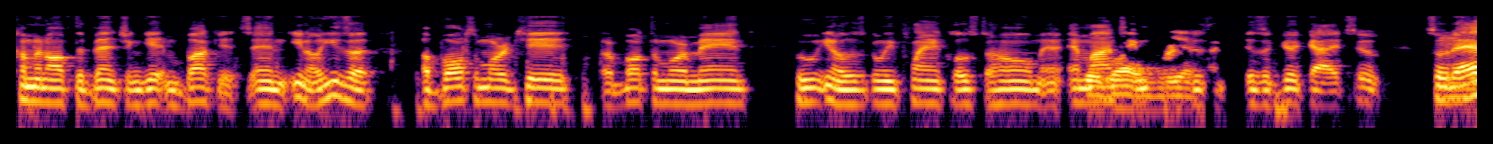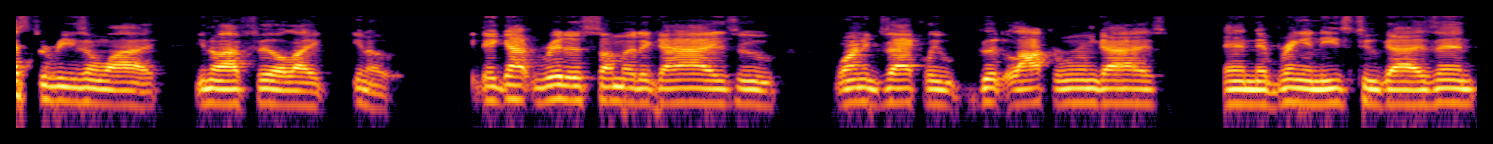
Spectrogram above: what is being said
coming off the bench and getting buckets. And you know, he's a a Baltimore kid, a Baltimore man who you know is going to be playing close to home. And, and Monte yeah. is, a, is a good guy too. So Mhm. that's the reason why you know I feel like you know they got rid of some of the guys who weren't exactly good locker room guys, and they're bringing these two guys in.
